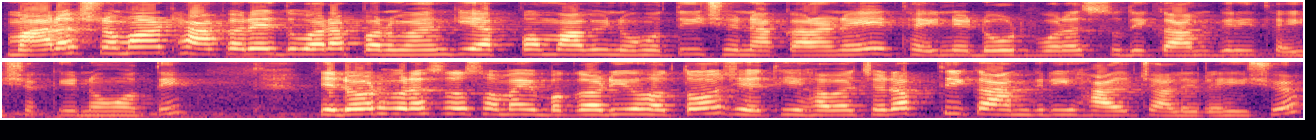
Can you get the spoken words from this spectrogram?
મહારાષ્ટ્રમાં ઠાકરે દ્વારા પરવાનગી આપવામાં આવી નહોતી જેના કારણે થઈને દોઢ વર્ષ સુધી કામગીરી થઈ શકી નહોતી તે દોઢ વર્ષનો સમય બગડ્યો હતો જેથી હવે ઝડપથી કામગીરી હાલ ચાલી રહી છે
